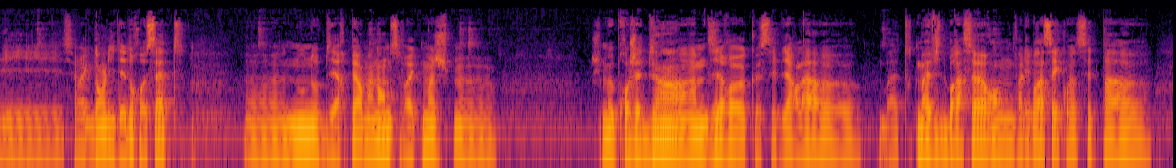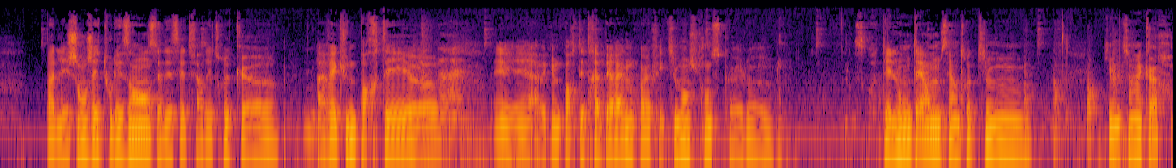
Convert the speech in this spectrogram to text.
Et c'est vrai que dans l'idée de recette, nous nos bières permanentes, c'est vrai que moi je me je me projette bien à me dire que ces bières là, bah, toute ma vie de brasseur, on va les brasser quoi. C'est pas pas de les changer tous les ans, c'est d'essayer de faire des trucs euh, avec une portée euh, et avec une portée très pérenne quoi. Effectivement, je pense que le ce côté long terme, c'est un truc qui me qui me tient à cœur.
